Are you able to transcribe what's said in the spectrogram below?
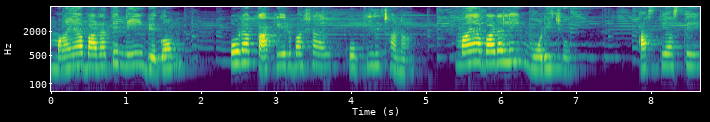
মায়া বাড়াতে নেই বেগম। ওরা কাকের বাসায় কোকিল ছানা। মায়া বাড়ালেই মরেছ। আস্তে আস্তে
